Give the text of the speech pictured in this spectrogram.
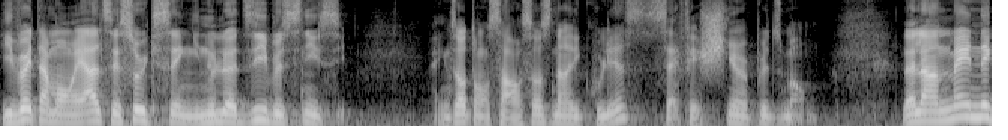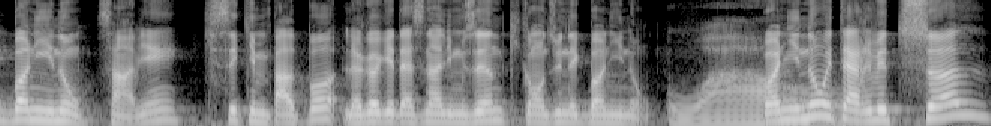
Il veut être à Montréal, c'est sûr qu'il signe. Il nous l'a dit, il veut signer ici. Fait que nous autres, on sort ça, dans les coulisses. Ça fait chier un peu du monde. Le lendemain, Nick Bonino s'en vient. Qui c'est qui me parle pas? Le gars qui est assis dans la limousine qui conduit Nick Bonino. Wow. Bonino est arrivé tout seul,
